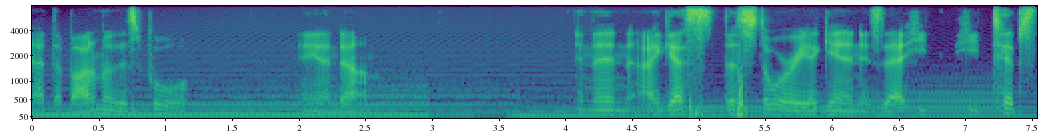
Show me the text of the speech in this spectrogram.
at the bottom of this pool, and um, and then I guess the story again is that he he tips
